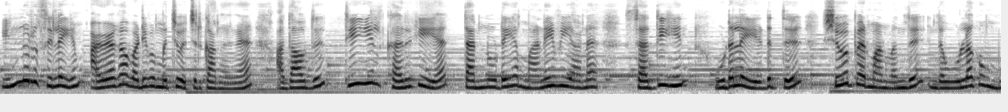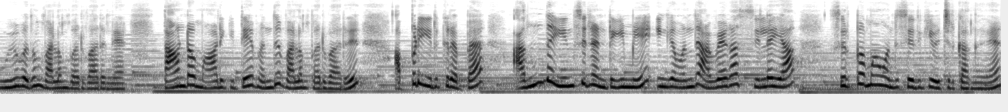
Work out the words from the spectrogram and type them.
இன்னொரு சிலையும் அழகாக வடிவமைச்சு வச்சுருக்காங்கங்க. அதாவது தீயில் கருகிய தன்னுடைய மனைவியான சதியின் உடலை எடுத்து சிவபெருமான் வந்து இந்த உலகம் முழுவதும் வலம் வருவாருங்க. தாண்டவம் ஆடிக்கிட்டே வந்து வலம் வருவார். அப்படி இருக்கிறப்ப அந்த இன்சிடெண்ட்டையுமே இங்கே வந்து அழகாக சிலையாக சிற்பமாக வந்து செதுக்கி வச்சுருக்காங்கங்க.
